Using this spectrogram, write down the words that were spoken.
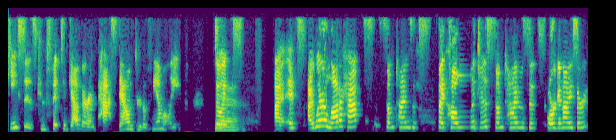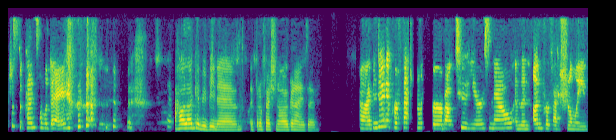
pieces can fit together and pass down through the family. So yeah. it's I it's I wear a lot of hats. Sometimes it's psychologist, sometimes it's organizer. It just depends on the day. How long have you been a, a professional organizer? Uh, I've been doing it professionally for about two years now, and then unprofessionally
